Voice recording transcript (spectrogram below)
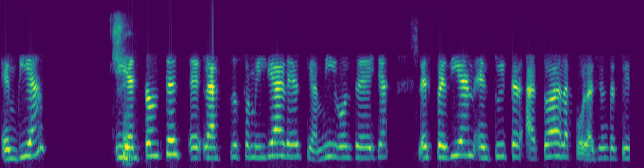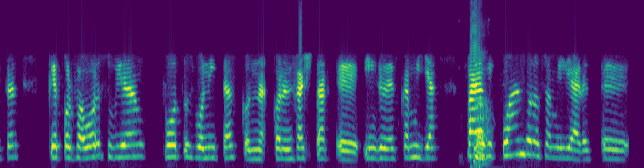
envía y entonces eh, las, los familiares y amigos de ella les pedían en Twitter a toda la población de Twitter que por favor subieran fotos bonitas con, con el hashtag eh, Ingrid Escamilla para que cuando los familiares eh,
